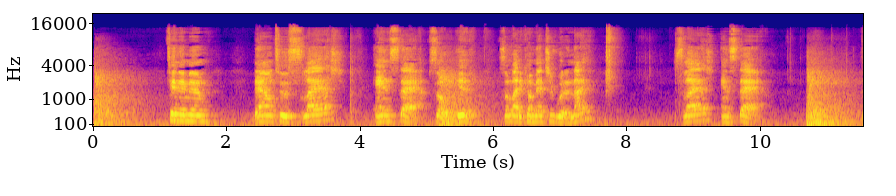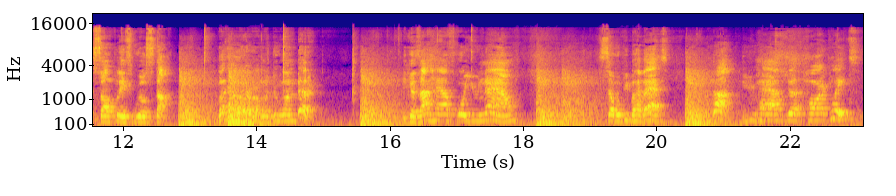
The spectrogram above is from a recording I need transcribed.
10 mm, down to slash and stab. So if somebody come at you with a knife, slash and stab, the soft plates will stop. But however, I'm gonna do one better. Because I have for you now, several people have asked, Doc, do you have the hard plates?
